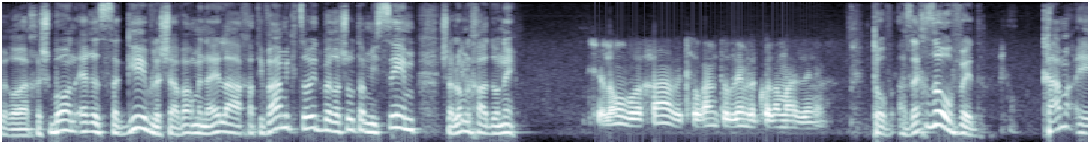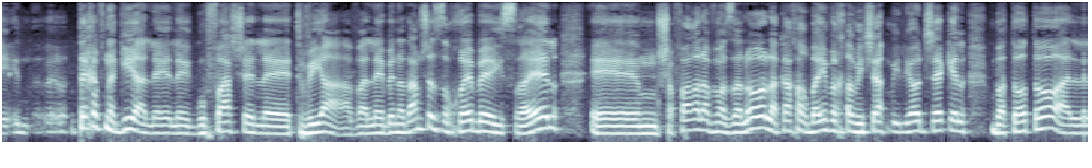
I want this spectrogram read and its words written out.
ורואה החשבון ארז שגיב, לשעבר מנהל החטיבה המקצועית ברשות המיסים. שלום לך אדוני. שלום וברכה וצהריים טובים לכל המאזינים. טוב, אז איך זה עובד? כמה, אה, תכף נגיע לגופה של אה, תביעה, אבל אה, בן אדם שזוכה בישראל, שפר עליו מזלו, לקח 45 מיליון שקל בטוטו, על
